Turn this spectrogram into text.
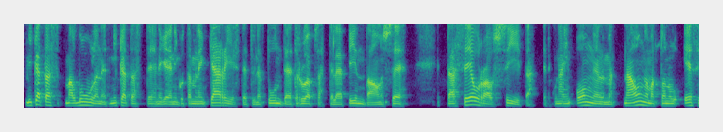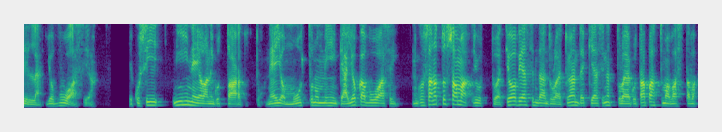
mikä tässä, mä luulen, että mikä tässä tekee niin tämmöinen kärjistetyn ja tunteet ryöpsähtelee pintaan on se, että tämä seuraus siitä, että kun näihin ongelmat, nämä ongelmat on ollut esillä jo vuosia, ja kun si, niihin ei olla niin tartuttu, ne ei ole muuttunut mihinkään, joka vuosi, niin kuin sanottu sama juttu, että joo, viestintään tulee työntekijä, sinne tulee joku tapahtuma vastaava,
